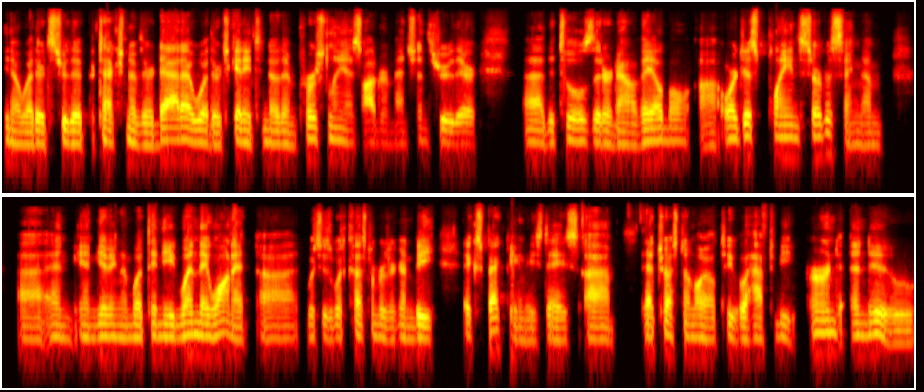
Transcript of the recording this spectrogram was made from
you know, whether it's through the protection of their data, whether it's getting to know them personally, as Audra mentioned, through their uh, the tools that are now available, or just plain servicing them uh, and and giving them what they need when they want it, uh, which is what customers are going to be expecting these days. Uh, that trust and loyalty will have to be earned anew,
